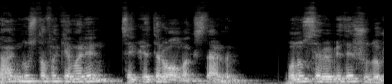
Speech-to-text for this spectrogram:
Ben Mustafa Kemal'in sekreteri olmak isterdim. Bunun sebebi de şudur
